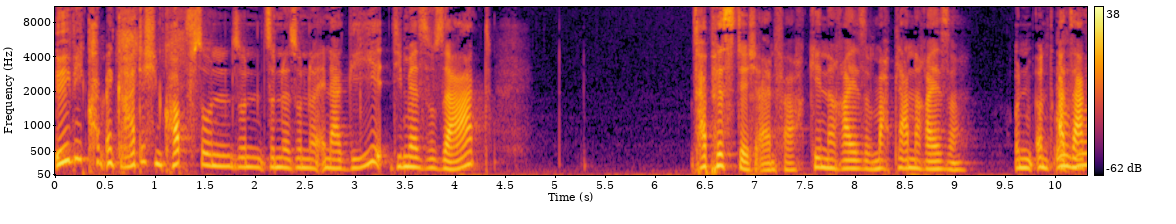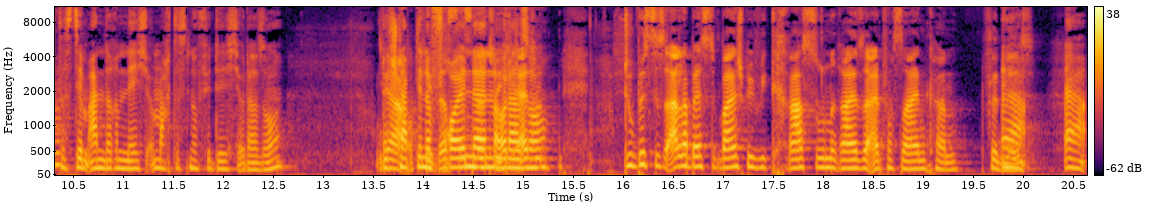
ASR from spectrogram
irgendwie kommt mir gerade durch den Kopf so, ein, so, ein, so, eine, so eine Energie, die mir so sagt, verpiss dich einfach, geh eine Reise, mach plan eine Reise. Und, und mhm. sag es dem anderen nicht und mach das nur für dich oder so. Oder ja, schnapp okay, dir eine Freundin oder so. Also, du bist das allerbeste Beispiel, wie krass so eine Reise einfach sein kann, finde ja, ich. Ja.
